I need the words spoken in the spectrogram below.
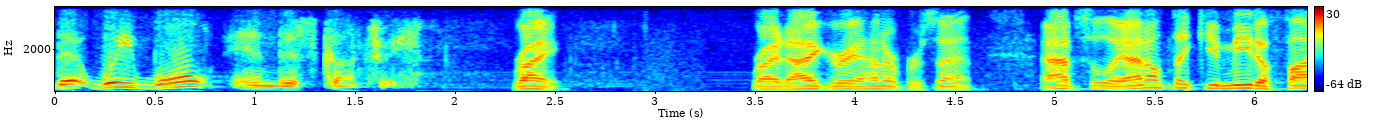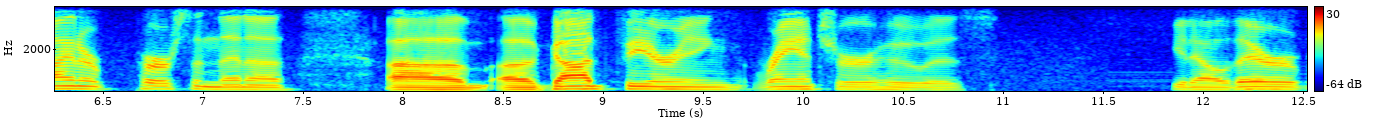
that we want in this country Right. Right. I agree 100%. Absolutely. I don't think you meet a finer person than a um a God-fearing rancher who is you know, they're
